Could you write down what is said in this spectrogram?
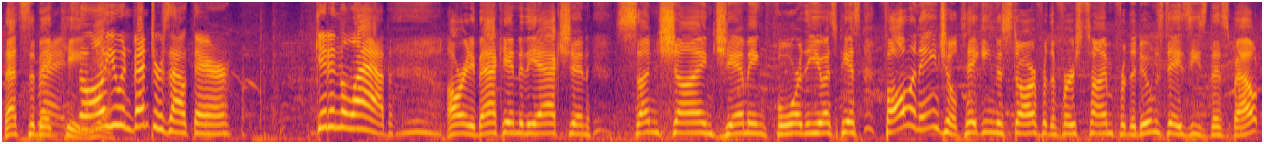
That's the big Right. key. So all Yeah. you inventors out there, get in the lab. Already back into the action. Sunshine jamming for the USPS. Fallen Angel taking the star for the first time for the Doomsdaisies this bout.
